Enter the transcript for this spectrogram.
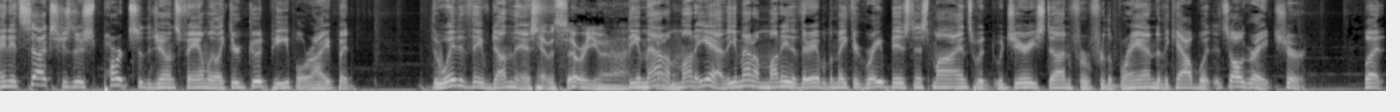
and it sucks because there's parts of the Jones family like they're good people, right? But the way that they've done this, yeah, but so are you and I. the amount of money, yeah, the amount of money that they're able to make, they're great business minds. What what Jerry's done for for the brand of the Cowboys, it's all great, sure, but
